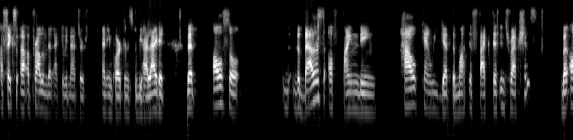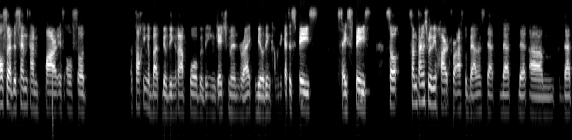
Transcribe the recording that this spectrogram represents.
a fix a problem that actually matters and importance to be highlighted. But also the balance of finding how can we get the most effective interactions, but also at the same time, PAR is also talking about building rapport, building engagement, right? Building communicative space, safe space. So sometimes really hard for us to balance that that that um that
